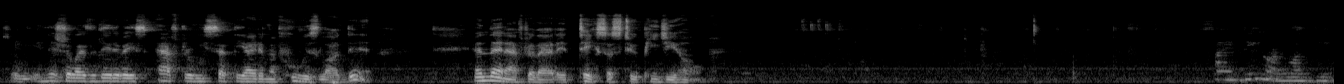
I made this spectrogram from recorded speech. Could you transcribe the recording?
So we initialize the database after we set the item of who is logged in. And then after that, it takes us to PG Home. Or logged in?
